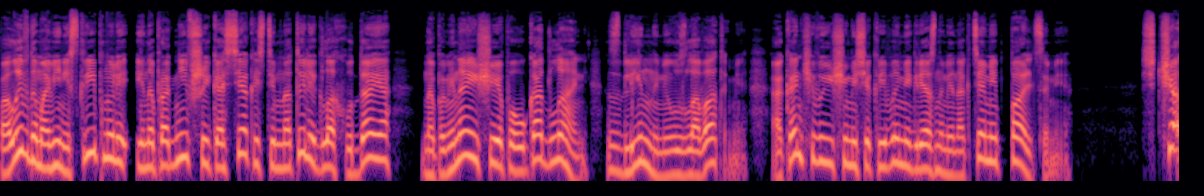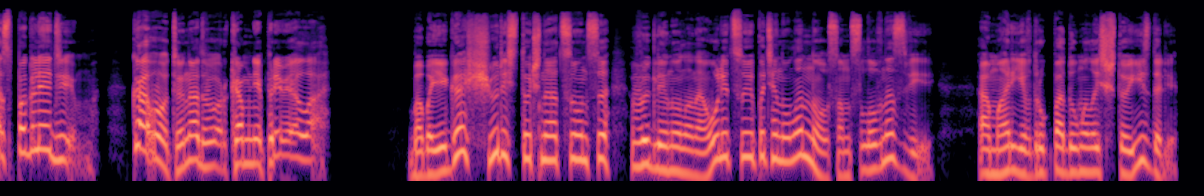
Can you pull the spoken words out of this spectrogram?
Полы в домовине скрипнули, и на прогнивший косяк из темноты легла худая, напоминающая паука длань с длинными узловатыми, оканчивающимися кривыми грязными ногтями пальцами. Сейчас поглядим, кого ты на двор ко мне привела?» Баба-яга, щурясь точно от солнца, выглянула на улицу и потянула носом, словно зверь. А Марье вдруг подумалось, что издали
